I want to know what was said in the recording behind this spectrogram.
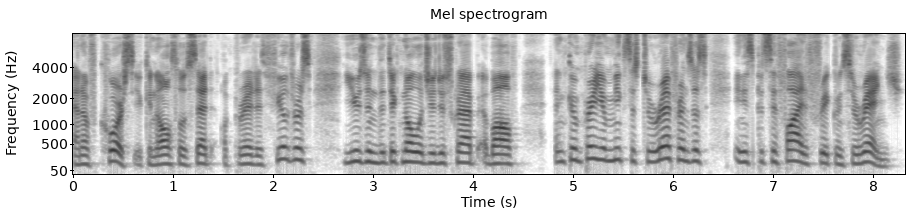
And of course, you can also set operated filters using the technology described above and compare your mixes to references in a specified frequency range.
